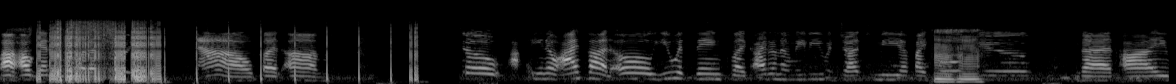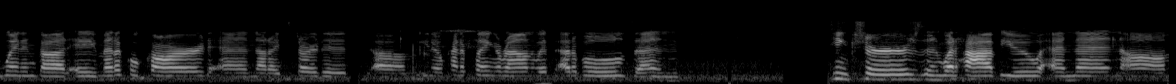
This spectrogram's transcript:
I'll get into what I'm doing now, but um, so you know, I thought, oh, you would think like I don't know, maybe you would judge me if I told Mhm. you that I went and got a medical card and that I started um, you know, kind of playing around with edibles and tinctures and what have you. And then, um,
